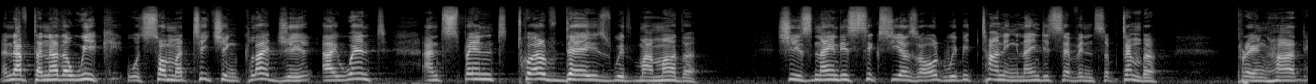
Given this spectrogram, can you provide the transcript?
And after another week with summer teaching clergy, I went and spent 12 days with my mother. She is 96 years old. We'll be turning 97 in September, praying hard.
